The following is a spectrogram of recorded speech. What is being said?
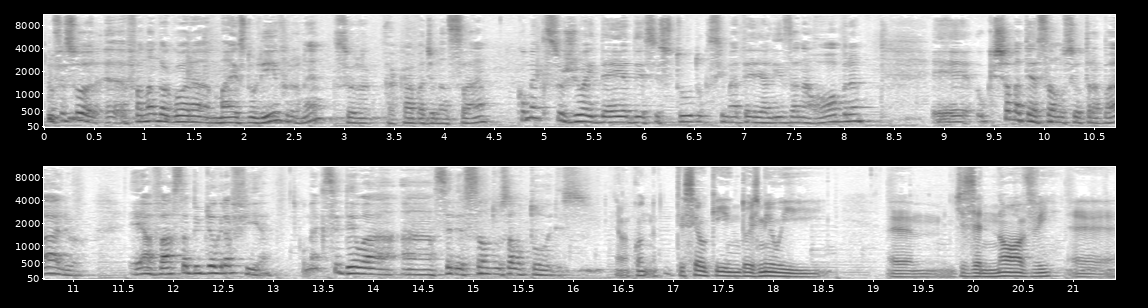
Professor, eh, falando agora mais do livro, né, que o senhor acaba de lançar, como é que surgiu a ideia desse estudo que se materializa na obra? É, o que chama atenção no seu trabalho é a vasta bibliografia. Como é que se deu a, a seleção dos autores? Aconteceu que em 2019 é,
